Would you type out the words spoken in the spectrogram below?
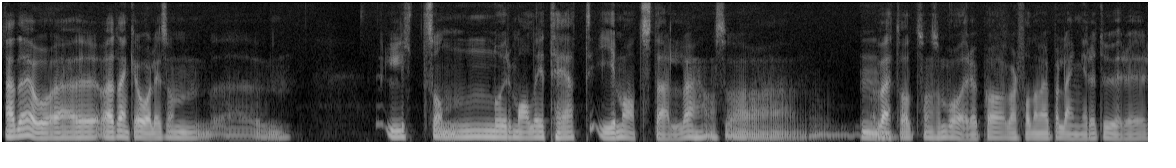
Ja, det er jo eh, Og jeg tenker òg liksom eh, Litt sånn normalitet i matstellet. Altså Mm. Vet at sånn som våre, på, i hvert fall når vi er på lengre turer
